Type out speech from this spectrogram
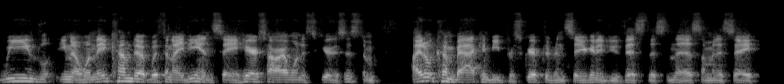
we, you know, when they come to with an idea and say, here's how I want to secure the system, I don't come back and be prescriptive and say, you're going to do this, this, and this. I'm going to say,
